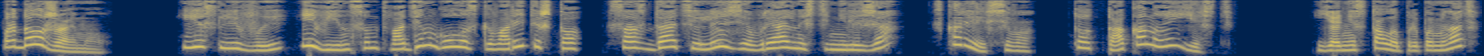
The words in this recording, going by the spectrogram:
Продолжай, мол. Если вы и Винсент в один голос говорите, что создать иллюзию в реальности нельзя, скорее всего, то так оно и есть. Я не стала припоминать,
